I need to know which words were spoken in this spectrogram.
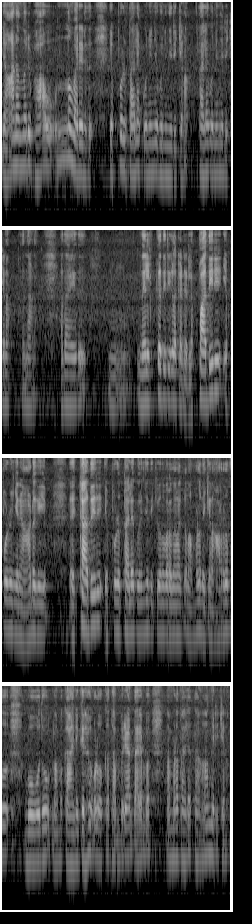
ഞാനെന്നൊരു ഭാവോ ഒന്നും വരരുത്. എപ്പോഴും തല കുനിഞ്ഞു കുനിഞ്ഞിരിക്കണം തല കുനിഞ്ഞിരിക്കണം എന്നാണ്. അതായത് നെൽക്കതിരുകളെ കണ്ടിട്ടില്ല. പതിര് എപ്പോഴും ഇങ്ങനെ ആടുകയും കതിര് എപ്പോഴും തല കുനിഞ്ഞ് നിൽക്കുമെന്ന് പറഞ്ഞ കണക്ക് നമ്മൾ നിൽക്കണം. അറിവ് ബോധവും നമുക്ക് അനുഗ്രഹങ്ങളും ഒക്കെ തമ്പുരാൻ തരുമ്പോൾ നമ്മുടെ തല താന്നിരിക്കണം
